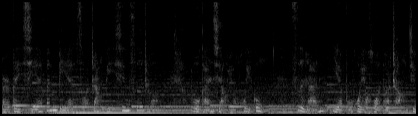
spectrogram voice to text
而被邪分别所障蔽心思者，不敢享用会供，自然也不会获得成就。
